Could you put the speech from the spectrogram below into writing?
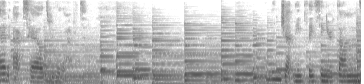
and exhale through the left. And then gently placing your thumbs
